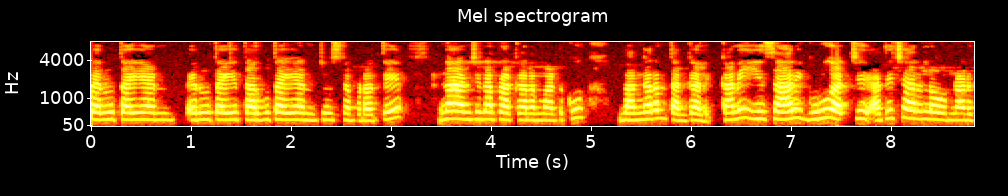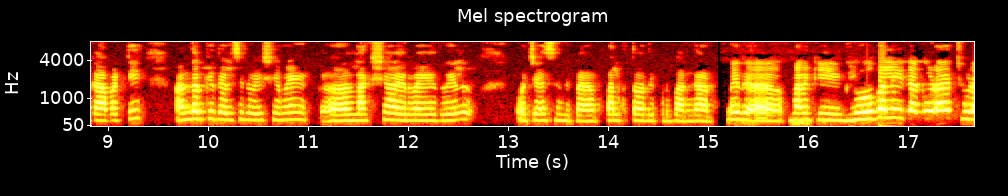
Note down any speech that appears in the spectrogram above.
పెరుగుతాయి అని పెరుగుతాయి తరుగుతాయి అని చూసినప్పుడు అయితే నా అంచనా ప్రకారం మటుకు బంగారం తగ్గాలి. కానీ ఈసారి గురువు అతి అతిచారలో ఉన్నాడు కాబట్టి అందరికీ తెలిసిన విషయమే లక్ష ఇరవై ఐదు వేలు వచ్చేసింది ప- పలుకుతోంది ఇప్పుడు బంగారం. మీరు మనకి గ్లోబలీగా కూడా చూడ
